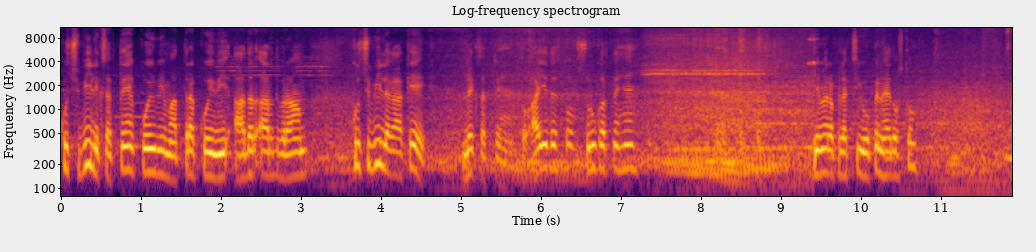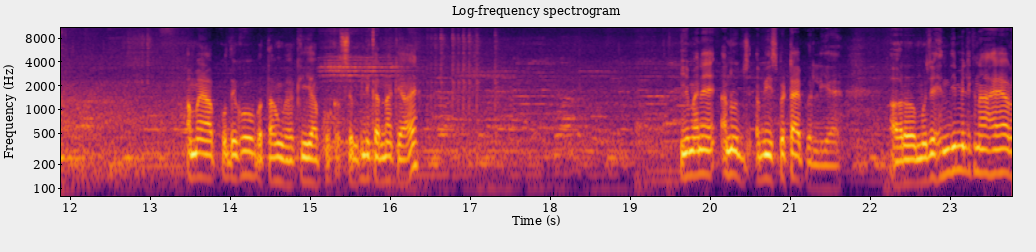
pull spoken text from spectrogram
कुछ भी लिख सकते हैं, कोई भी मात्रा, कोई भी आदर, अर्ध विराम, कुछ भी लगा के लिख सकते हैं। तो आइए दोस्तों, शुरू करते हैं। ये मेरा फ्लेक्सी ओपन है दोस्तों। अब मैं आपको देखो, बताऊँगा कि आपको सिंपली करना क्या है। ये मैंने अनुज अभी इस पर टाइप कर लिया है। और मुझे हिंदी में लिखना है और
